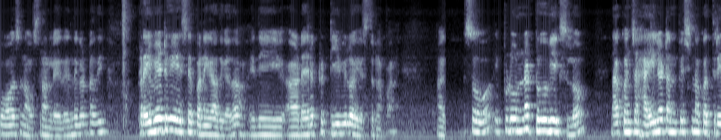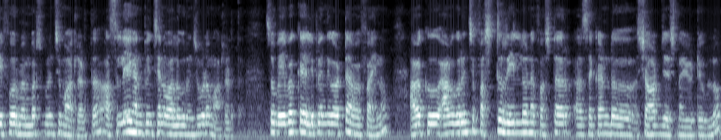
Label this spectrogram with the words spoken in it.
పోవాల్సిన అవసరం లేదు. ఎందుకంటే అది ప్రైవేట్గా చేసే పని కాదు కదా. ఇది ఆ డైరెక్ట్ టీవీలో చేస్తున్న పని. సో ఇప్పుడు ఉన్న టూ వీక్స్లో నాకు కొంచెం హైలైట్ అనిపించిన ఒక త్రీ ఫోర్ మెంబర్స్ గురించి మాట్లాడతా. అసలే కనిపించిన వాళ్ళ గురించి కూడా మాట్లాడతా. సో బేబక్క వెళ్ళిపోయింది కాబట్టి ఆమె ఫైన్ ఆమెకు ఆమె గురించి ఫస్ట్ రీల్లోనే ఫస్ట్ ఆర్ సెకండ్ షార్ట్ చేసిన యూట్యూబ్లో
